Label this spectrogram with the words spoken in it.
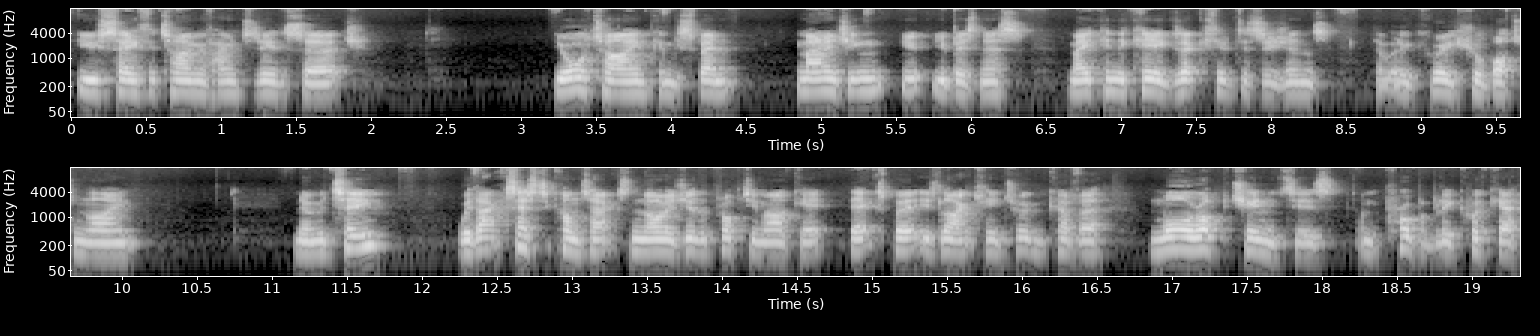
you save the time of having to do the search. Your time can be spent managing your business, making the key executive decisions that will increase your bottom line. Number two, with access to contacts and knowledge of the property market, the expert is likely to uncover more opportunities and probably quicker,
